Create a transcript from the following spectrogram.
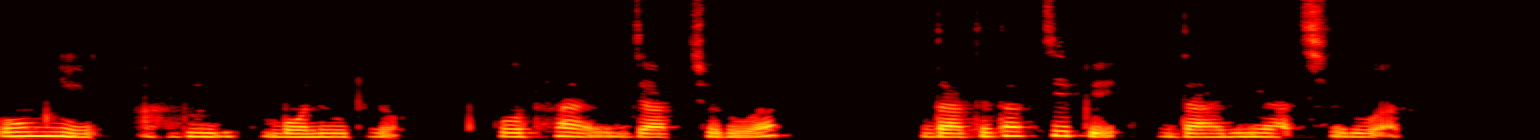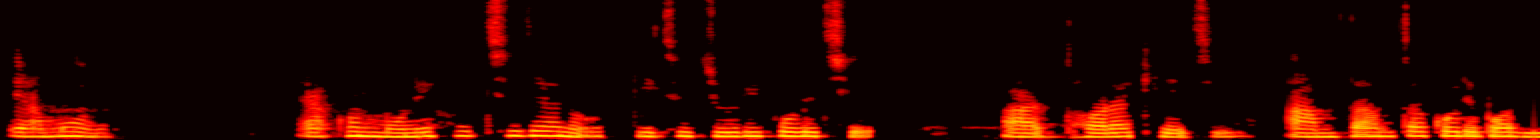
অমনি আবির বলে উঠল, কোথায় যাচ্ছ রুয়া? দাঁতে দাঁত চেপে দাঁড়িয়ে আছে রুয়া। এমন, এখন মনে হচ্ছে যেন কিছু চুরি করেছে আর ধরা খেয়েছে। আমতা আমতা করে বলল,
